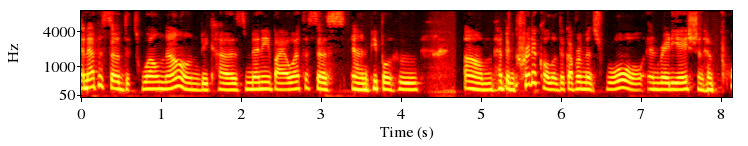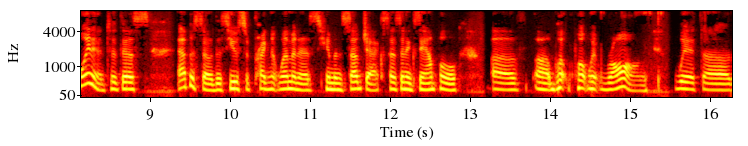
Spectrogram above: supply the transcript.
an episode that's well known because many bioethicists and people who um, have been critical of the government's role in radiation have pointed to this episode, this use of pregnant women as human subjects, as an example of uh, what what went wrong with uh,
